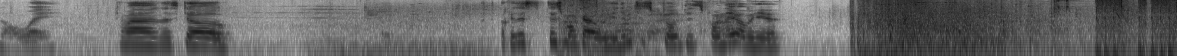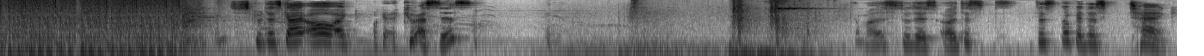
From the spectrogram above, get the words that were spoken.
No way. Come on, let's go. Okay, this there's one guy over here. Let me just throw this grenade over here. Let me just kill this guy. Oh, I okay. Kill assist. Let's do this. Oh, just just look at this tank.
